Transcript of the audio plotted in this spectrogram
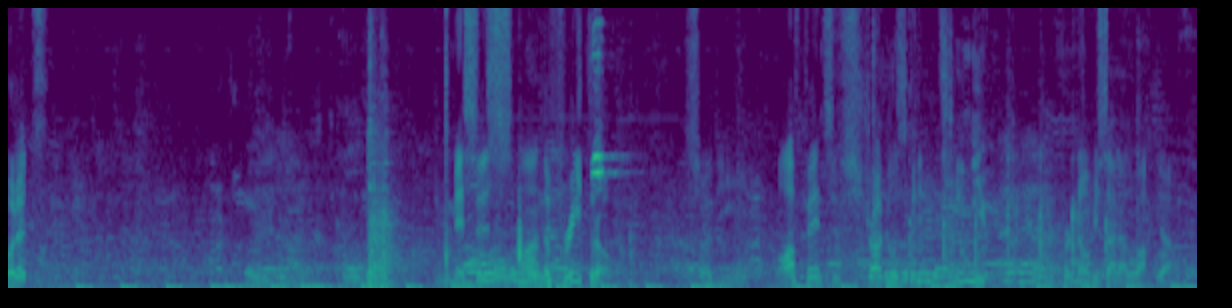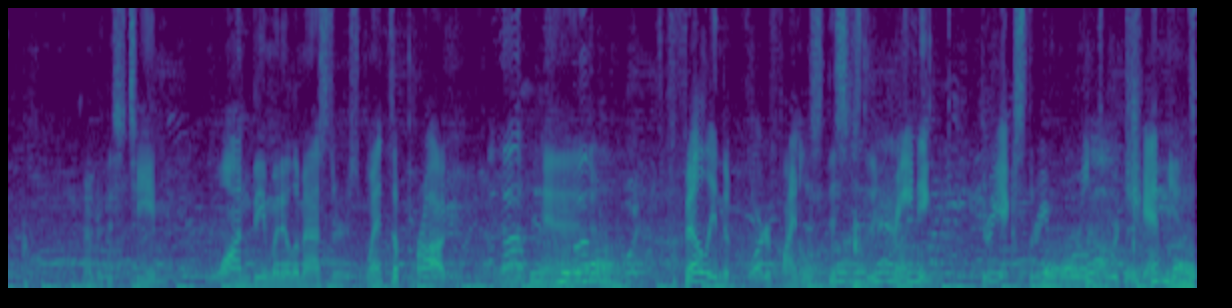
Bullet misses on the free throw. So the offensive struggles continue for Novi Sad Al Wahda. Remember, this team won the Manila Masters, went to Prague, and fell in the quarterfinals. This is the reigning 3x3 World Tour champions.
